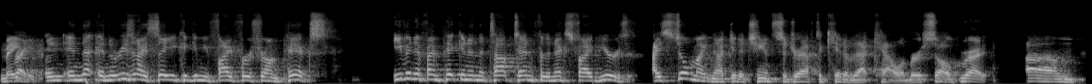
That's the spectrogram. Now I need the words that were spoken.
maybe. Right. And and that, and the reason I say you could give me five first round picks even if I'm picking in the top 10 for the next five years, I still might not get a chance to draft a kid of that caliber. So, right. Um,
